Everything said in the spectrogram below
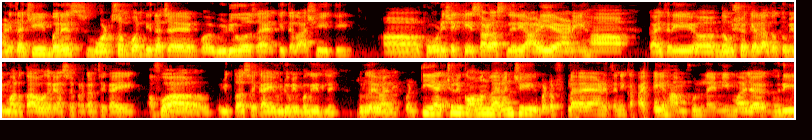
आणि त्याची बरेच व्हॉट्सअपवरती त्याचे व्हिडिओज आहेत की त्याला अशी ती थोडीशी केसाळ असलेली आळी आहे आणि हा काहीतरी दंश केला तर तुम्ही मरता वगैरे अशा प्रकारचे काही अफवा युक्त असे काही व्हिडिओ मी बघितले दुर्दैवाने. पण ती ऍक्च्युली कॉमन बॅरनची बटरफ्लाय आहे आणि त्यांनी काही हार्मफुल नाही. मी माझ्या घरी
